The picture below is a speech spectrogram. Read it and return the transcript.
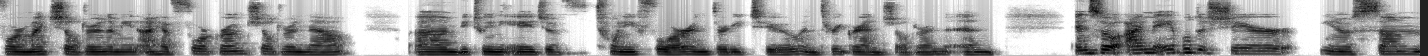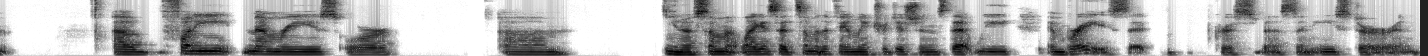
for my children. I mean, I have four grown children now, um, between the age of 24 and 32, and three grandchildren, and and so i'm able to share you know some uh, funny memories or um, you know, some, like I said, some of the family traditions that we embrace at Christmas and Easter. And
